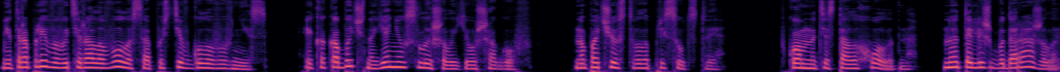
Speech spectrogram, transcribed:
неторопливо вытирала волосы, опустив голову вниз, и, как обычно, я не услышала его шагов, но почувствовала присутствие. В комнате стало холодно, но это лишь будоражило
